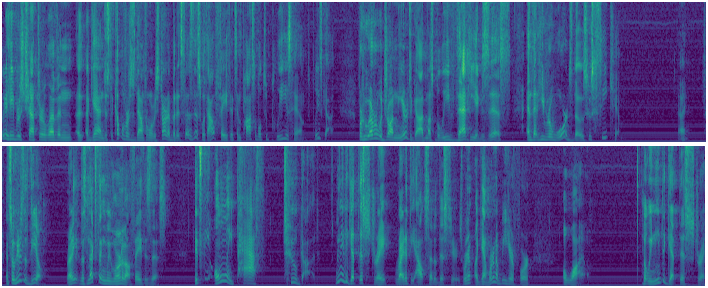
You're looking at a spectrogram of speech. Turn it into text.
Look at Hebrews chapter 11 again, just a couple verses down from where we started, but it says this without faith, it's impossible to please Him, to please God. For whoever would draw near to God must believe that He exists and that He rewards those who seek Him. Right? And so here's the deal, right? This next thing we learn about faith is this it's the only path to God. We need to get this straight right at the outset of this series. We're gonna, again, we're going to be here for a while, but we need to get this straight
